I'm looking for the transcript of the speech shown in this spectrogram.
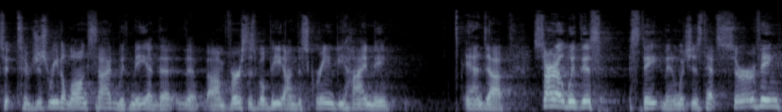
to, to, just read alongside with me. And the, the um, verses will be on the screen behind me. And uh, start out with this statement, which is that serving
